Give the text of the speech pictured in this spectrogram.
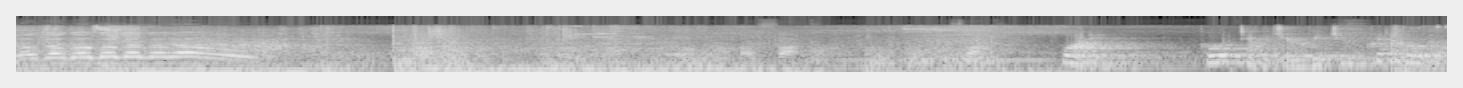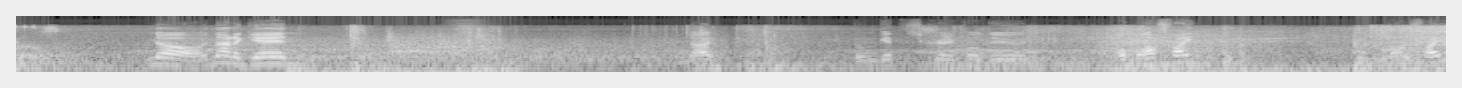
Go, go, go, go, go, go, go! Oh, fuck. Fuck. Warning. Core temperature reaching critical levels. No, not again. Not. Don't get this critical, dude. Oh, boss fight? Boss fight?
